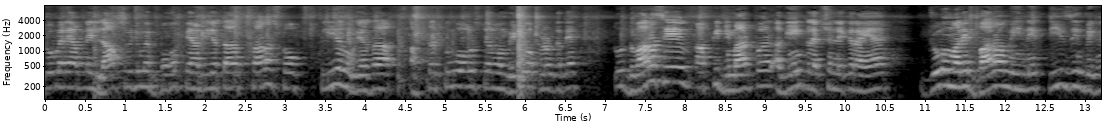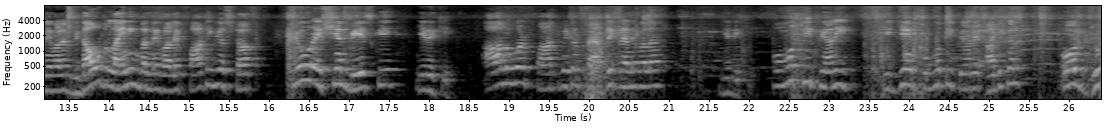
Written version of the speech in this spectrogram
जो मैंने अपने लास्ट वीडियो में बहुत प्यार दिया था, सारा स्टॉक क्लियर हो गया था आफ्टर टू आवर्स जब हम वीडियो अपलोड करते हैं। तो दोबारा से आपकी डिमांड पर अगेन कलेक्शन लेकर आए हैं, जो हमारे 12 महीने 30 दिन बिकने वाले विदाउट लाइनिंग बनने वाले party wear stuff pure Asian base के, ये देखिए ऑल ओवर पाँच मीटर फैब्रिक रहने वाला है। ये देखिए, बहुत ही प्यारी चीज़ें, बहुत ही प्यारे आर्टिकल और जो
